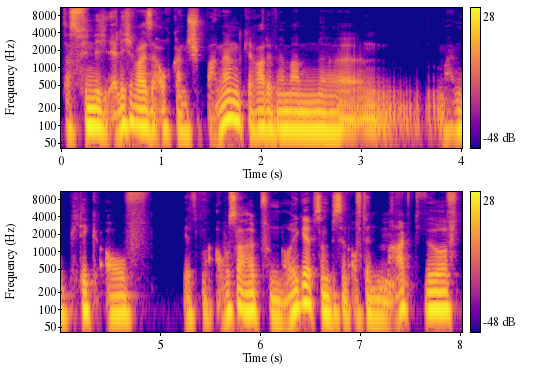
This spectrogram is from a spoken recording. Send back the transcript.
das finde ich ehrlicherweise auch ganz spannend, gerade wenn man äh, mal einen Blick auf jetzt mal außerhalb von Neugelb so ein bisschen auf den Markt wirft,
